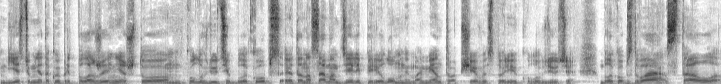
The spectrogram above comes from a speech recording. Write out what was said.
Есть у меня такое предположение, что Call of Duty Black Ops это на самом деле переломный момент вообще в истории Call of Duty. Black Ops 2 стал,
